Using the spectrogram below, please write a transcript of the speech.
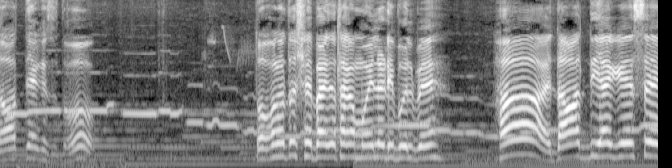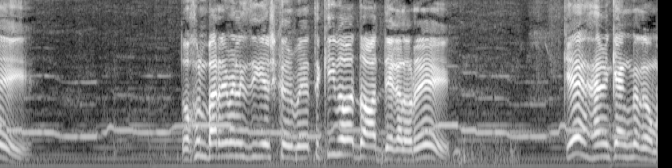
দাওয়াত দেওয়া গেছে তো? তখন তো সে বাড়িতে থাকা মহিলাটি বলবে হাই দাওয়াত দিয়া গেছে। তখন বাড়ির মালিক জিজ্ঞেস করবে, তো কীভাবে দাওয়াত দিয়ে গেল রে? কে? আমি কেন কম?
